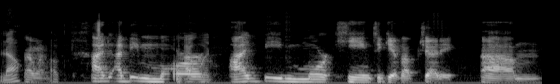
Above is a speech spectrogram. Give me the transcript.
No, I wouldn't. Okay. I'd, I'd be I more. would. I'd be more keen to give up Cedi, um,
